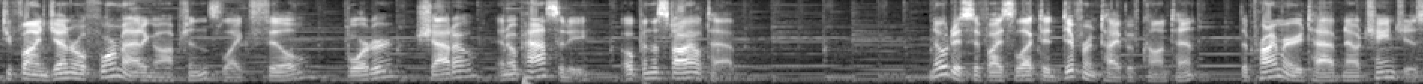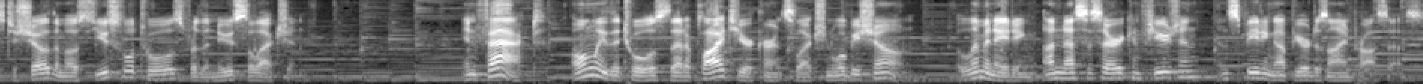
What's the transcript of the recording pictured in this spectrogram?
To find general formatting options like fill, border, shadow, and opacity, open the Style tab. Notice if I select a different type of content, the Primary tab now changes to show the most useful tools for the new selection. In fact, only the tools that apply to your current selection will be shown, eliminating unnecessary confusion and speeding up your design process.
